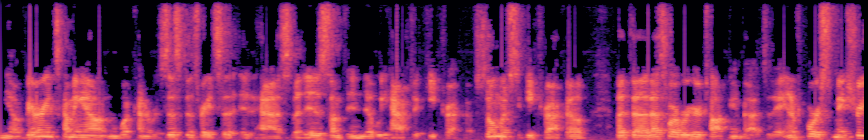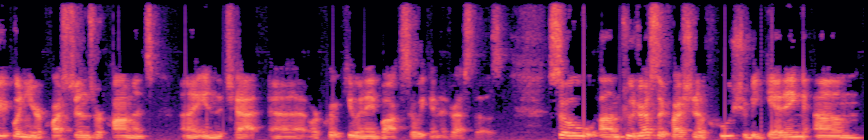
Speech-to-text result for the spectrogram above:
you know variant's coming out and what kind of resistance rates it has. But it is something that we have to keep track of. So much to keep track of. But uh, that's why we're here talking about today. And of course, make sure you put in your questions or comments uh, in the chat uh, or quick Q&A box so we can address those. So um, to address the question of who should be getting um,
